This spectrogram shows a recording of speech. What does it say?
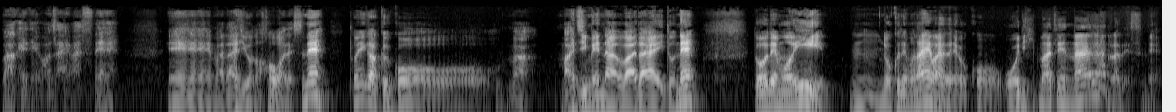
わけでございますね。えー、まあラジオの方はですね、とにかくこう、まあ、真面目な話題とね、どうでもいい、うん、ろくでもない話題をこう、織り交ぜながらですね、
